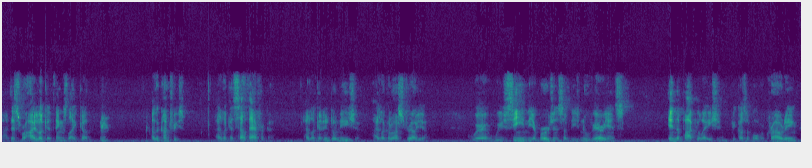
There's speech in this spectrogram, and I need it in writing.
Uh, this is where I look at things like uh, other countries. I look at South Africa. I look at Indonesia. I look at Australia, where we've seen the emergence of these new variants in the population because of overcrowding,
